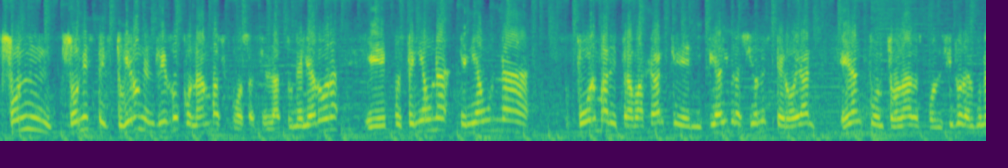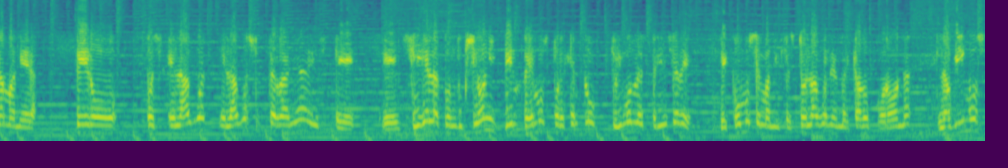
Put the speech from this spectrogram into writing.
son, son este, estuvieron en riesgo con ambas cosas. La tuneleadora, eh, pues tenía una, tenía una forma de trabajar que emitía vibraciones, pero eran, eran controladas, por decirlo de alguna manera. Pero, pues el agua, el agua subterránea, este, eh, sigue la conducción y vemos, por ejemplo, tuvimos la experiencia de de cómo se manifestó el agua en el mercado Corona. Lo vimos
